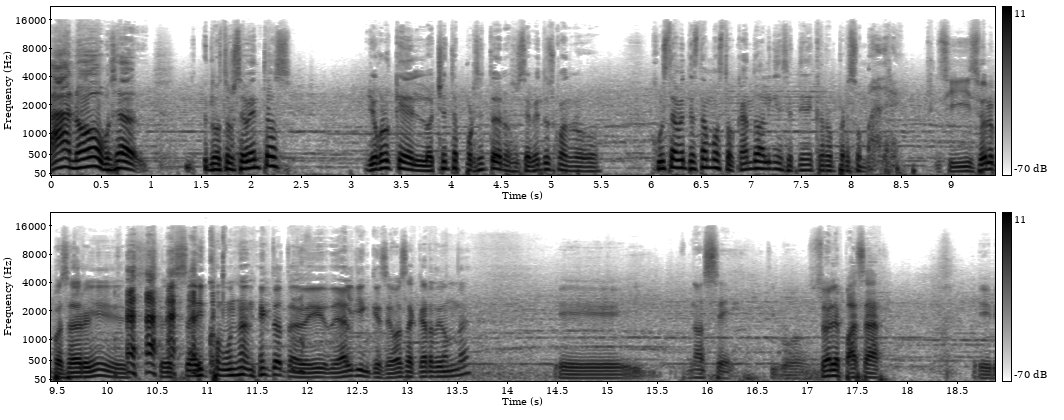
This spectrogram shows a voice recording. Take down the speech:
Ah, no, o sea, nuestros eventos, yo creo que el 80% de nuestros eventos cuando justamente estamos tocando, alguien se tiene que romper su madre. Sí suele pasar, ¿eh? Es, es- hay como una anécdota de, de alguien que se va a sacar de onda. Eh, no sé, digo, suele pasar. Eh,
